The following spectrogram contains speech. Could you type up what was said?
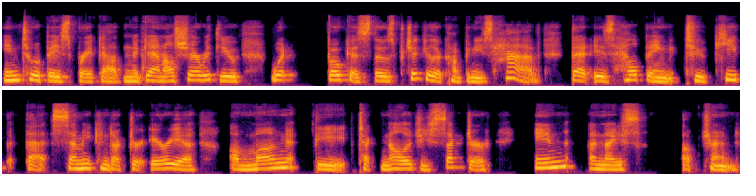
into a base breakout. And again i'll share with you what focus those particular companies have that is helping to keep that semiconductor area among the technology sector in a nice uptrend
